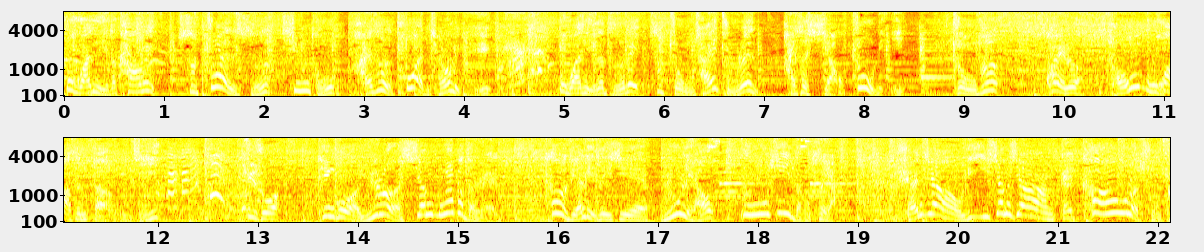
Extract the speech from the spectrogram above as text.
不管你的咖位是钻石、青铜还是断桥铝，不管你的职位是总裁、主任还是小助理。总之，快乐从不划分等级。据说，听过娱乐香饽饽的人，字典里那些无聊、孤寂等字眼，全叫李香香给抠了出去。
